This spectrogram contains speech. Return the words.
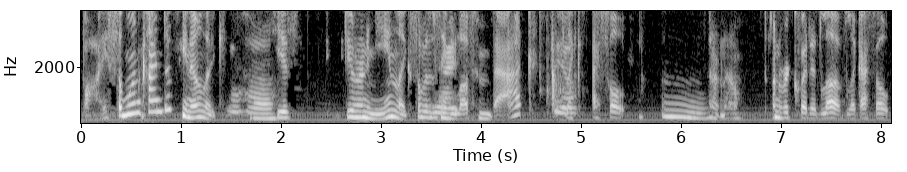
buy someone, kind of. You know, like Uh-huh. he is. Do you know what I mean? Like someone doesn't Right. love him back. Yeah. Like I felt Mm. I don't know, unrequited love. Like I felt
